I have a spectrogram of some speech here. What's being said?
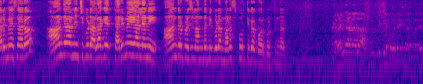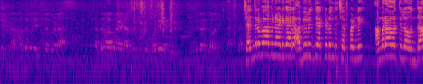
తరిమేశారో ఆంధ్ర నుంచి కూడా అలాగే తరిమేయాలని ఆంధ్ర ప్రజలందరినీ కూడా మనస్ఫూర్తిగా కోరుకుంటున్నారు. చంద్రబాబు నాయుడు గారి అభివృద్ధి ఎక్కడుంది చెప్పండి? అమరావతిలో ఉందా?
